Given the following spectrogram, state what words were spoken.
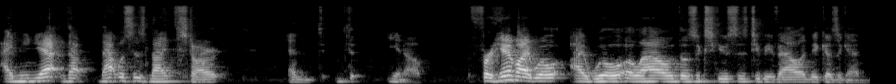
I mean, yeah, that that was his ninth start, and th- you know, for him, I will I will allow those excuses to be valid because again,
